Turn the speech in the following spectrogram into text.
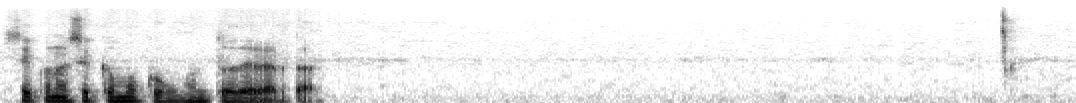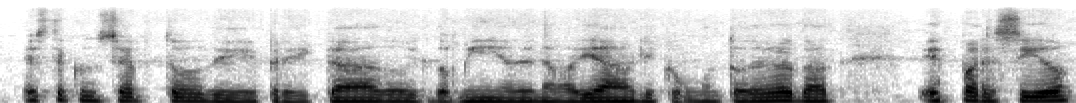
se conoce como conjunto de verdad. Este concepto de predicado y dominio de una variable y conjunto de verdad es parecido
